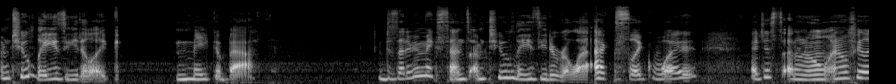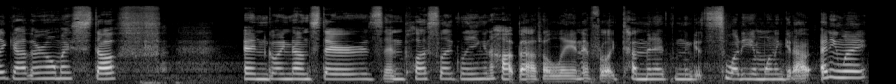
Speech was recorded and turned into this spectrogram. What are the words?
I'm too lazy to like make a bath. Does that even make sense? I'm too lazy to relax. Like what? I just I don't know. I don't feel like gathering all my stuff and going downstairs and plus like laying in a hot bath I'll lay in it for like 10 minutes and then get sweaty and want to get out anyway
